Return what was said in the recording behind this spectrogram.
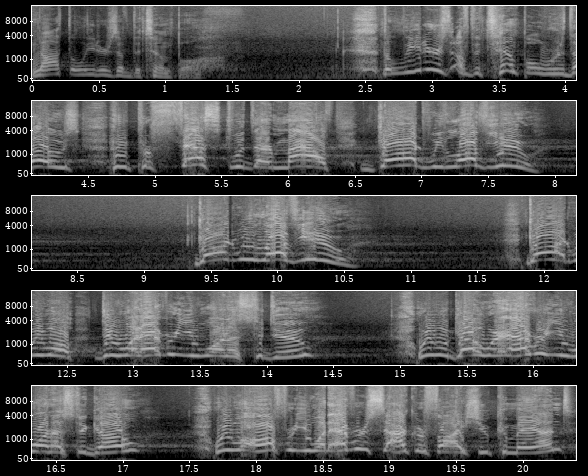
Not the leaders of the temple. The leaders of the temple were those who professed with their mouth, God, we love you. God, we love you. God, we will do whatever you want us to do. We will go wherever you want us to go. We will offer you whatever sacrifice you command.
